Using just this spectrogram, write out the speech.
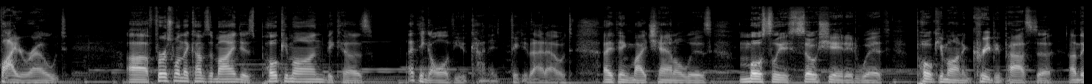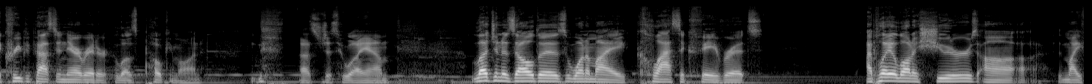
fire out. Uh, first one that comes to mind is Pokemon, because I think all of you kind of figured that out. I think my channel is mostly associated with Pokemon and Creepypasta. I'm the Creepypasta narrator who loves Pokemon. That's just who I am. Legend of Zelda is one of my classic favorites. I play a lot of shooters. Uh, my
